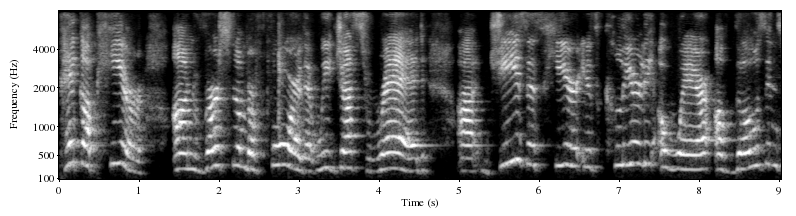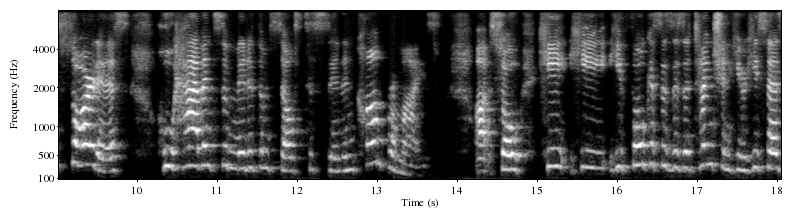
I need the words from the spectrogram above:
pick up here on verse number four that we just read, uh, Jesus here is clearly aware of those in Sardis who haven't submitted themselves to sin and compromise. Uh, so he he he focuses his attention here. He says,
